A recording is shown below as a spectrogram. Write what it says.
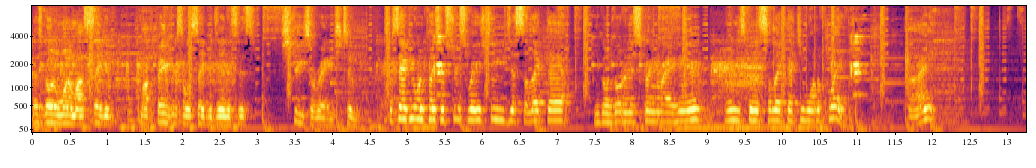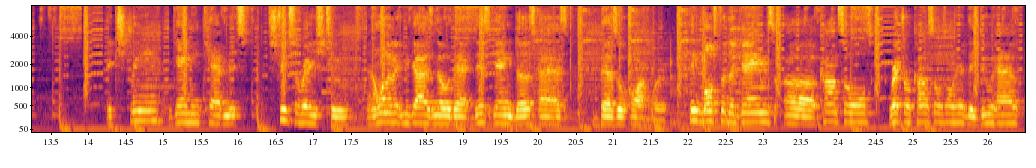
let's go to one of my Sega, my favorites on Sega Genesis, Streets of Rage 2. So say if you want to play some Streets of Rage 2, you just select that. You're gonna go to this screen right here, and you're just gonna select that you want to play. All right. Xtreme Gaming Cabinets, Streets of Rage 2. And I want to let you guys know that this game does has bezel artwork. I think most of the games, uh, consoles, retro consoles on here, they do have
